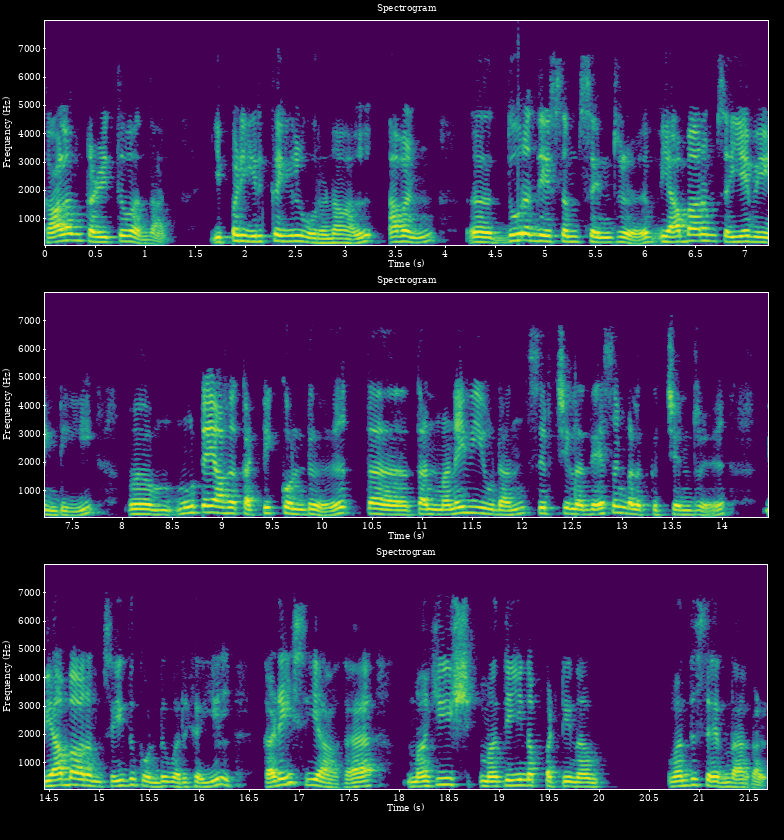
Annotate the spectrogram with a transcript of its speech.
காலம் கழித்து வந்தான். இப்படி இருக்கையில் ஒரு நாள் அவன் தூரதேசம் சென்று வியாபாரம் செய்ய வேண்டி மூட்டையாக கட்டிக்கொண்டு த தன் மனைவியுடன் சிற்சில தேசங்களுக்கு சென்று வியாபாரம் செய்து கொண்டு வருகையில் கடைசியாக மகிஷ் மதீனப்பட்டினம் வந்து சேர்ந்தார்கள்.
